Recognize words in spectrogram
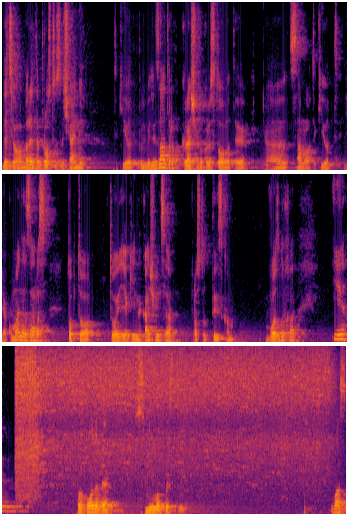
Для цього берете просто звичайний такий от пульверізатор, краще використовувати е, саме такий, от, як у мене зараз, тобто той, який накачується просто тиском воздуха, і проходите сміло стінах. У вас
